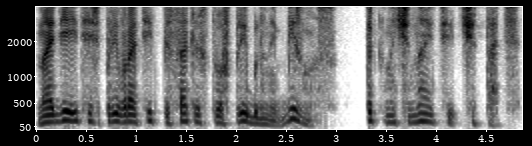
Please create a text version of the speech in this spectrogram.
Надеетесь превратить писательство в прибыльный бизнес? Так начинайте читать.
